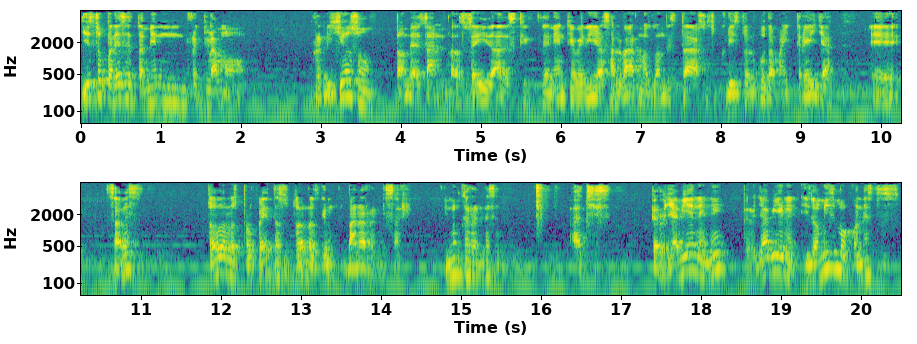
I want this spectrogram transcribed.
Y esto parece también un reclamo religioso. ¿Dónde están las deidades que tenían que venir a salvarnos? ¿Dónde está Jesucristo, el Buda Maitreya? Eh, ¿Sabes? Todos los profetas o todas las van a regresar y nunca regresan. Achis. Pero ya vienen, ¿eh? Pero ya vienen. Y lo mismo con estos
